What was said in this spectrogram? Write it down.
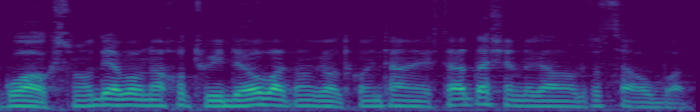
გვაქვს. მოდი აბა ვნახოთ ვიდეო ბატონ გალ თქვენთან ერთად და შემდეგ განვარდოთ საუბარი.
